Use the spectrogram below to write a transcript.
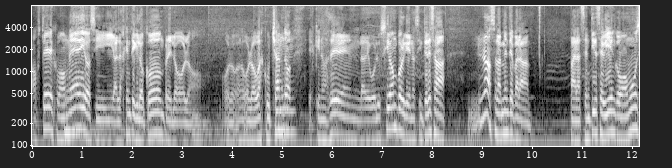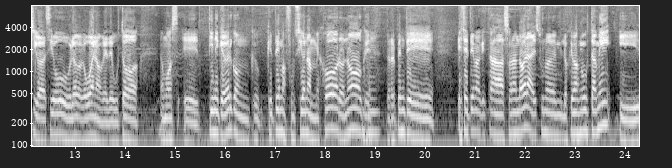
a ustedes como medios y a la gente que lo compre lo, lo- o, lo, o lo va escuchando, es que nos den la devolución porque nos interesa no solamente para, para sentirse bien como músico, decir, uh, loco, qué bueno que te gustó digamos, eh, tiene que ver con qué temas funcionan mejor o no, que de repente este tema que está sonando ahora es uno de los que más me gusta a mí y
